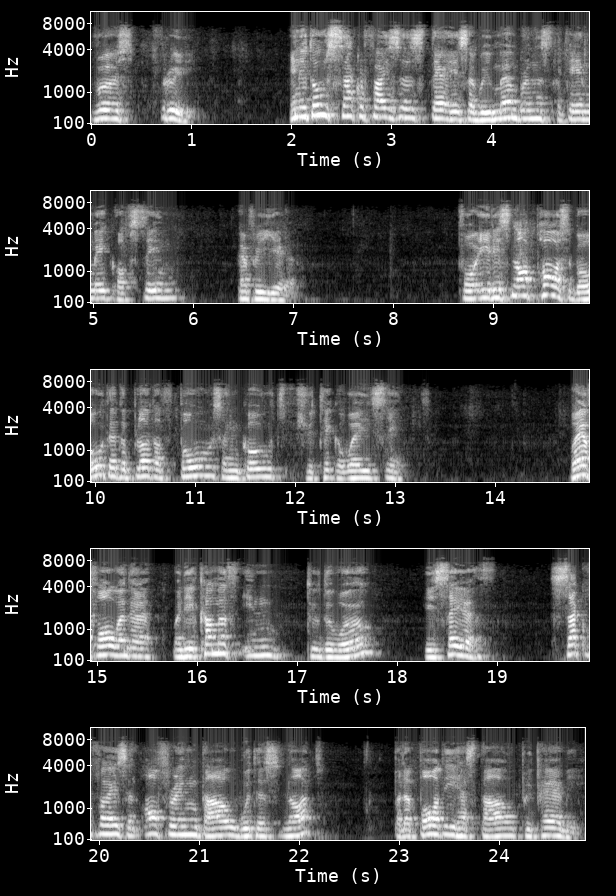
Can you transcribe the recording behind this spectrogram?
verse 3. In those sacrifices, there is a remembrance again made of sin every year. For it is not possible that the blood of bulls and goats should take away sins. Wherefore, when, the, when he cometh into the world, he saith, Sacrifice and offering thou wouldest not, but a body hast thou prepared me.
